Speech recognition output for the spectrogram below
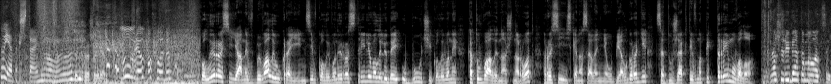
Ну, я так считаю, не волнуй. Хорошо, рядом. Мы умрем, походу. Коли росіяни вбивали українців, коли вони розстрілювали людей у Бучі, коли вони катували наш народ, російське населення у Білгороді це дуже активно підтримувало. Наши ребята молодцы.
